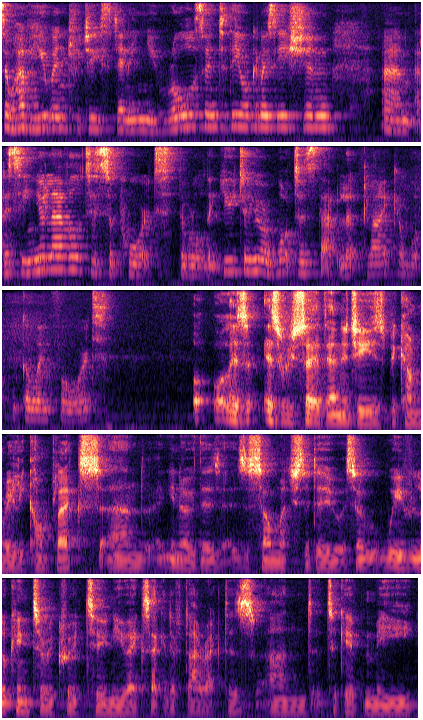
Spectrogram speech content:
So, have you introduced any new roles into the organisation um, at a senior level to support the role that you do, or what does that look like and what, going forward? Well, as, as we said, energy has become really complex, and you know there's, there's so much to do. So we're looking to recruit two new executive directors, and to give me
